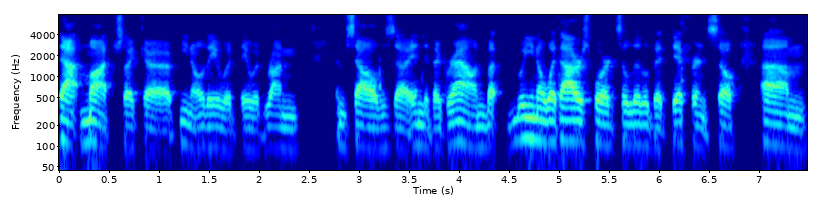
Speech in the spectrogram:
that much. Like uh you know they would they would run themselves uh, into the ground. But you know, with our sport, it's a little bit different. So um,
